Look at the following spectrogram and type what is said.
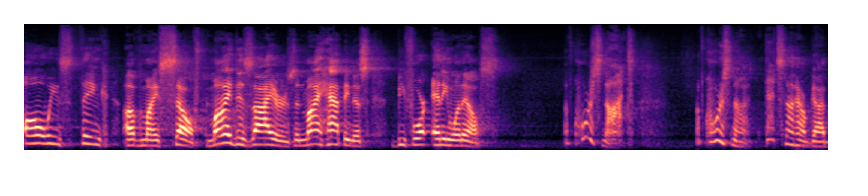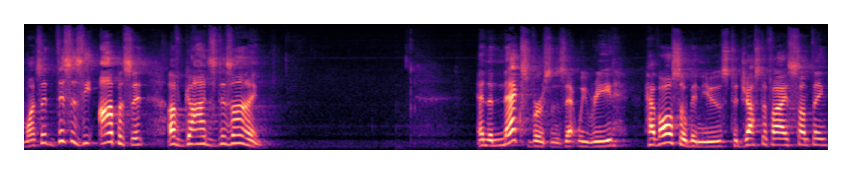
always think of myself, my desires, and my happiness before anyone else. Of course not. Of course not. That's not how God wants it. This is the opposite of God's design. And the next verses that we read have also been used to justify something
